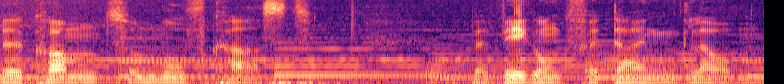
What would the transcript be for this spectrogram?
Willkommen zum Movecast. Bewegung für deinen Glauben.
